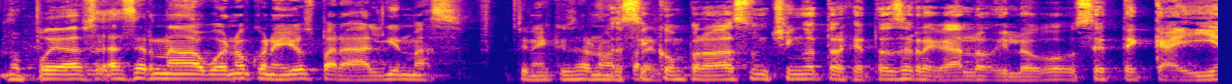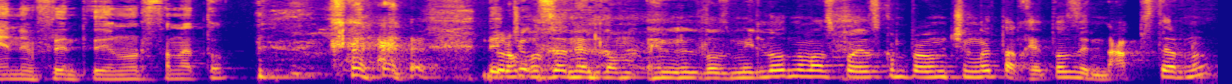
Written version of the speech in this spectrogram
no podías hacer nada bueno con ellos para alguien más. Tenía que usar nomás Así comprabas un chingo de tarjetas de regalo y luego se te caían enfrente de un orfanato. Pero hecho- pues en el, en el 2002 nomás podías comprar un chingo de tarjetas de Napster, ¿no?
